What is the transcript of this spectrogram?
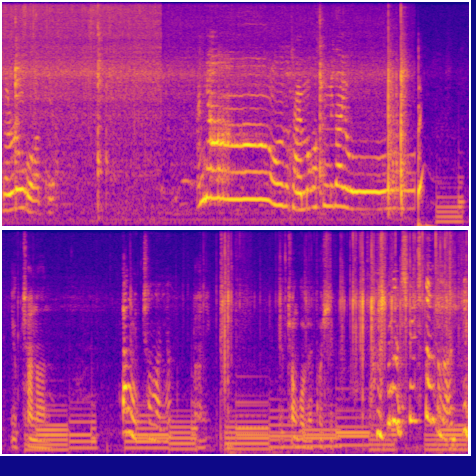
별로인 것 같아요. 안녕! 오늘도 잘 먹었습니다요. 6,000원. 딱 6,000원이야? 아니. 6,990. 그거는 7,000원 아니야?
